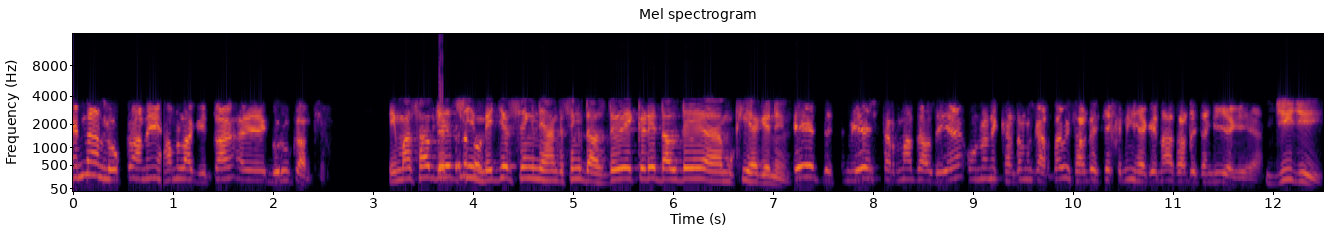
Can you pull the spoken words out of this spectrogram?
ਇਹਨਾਂ ਲੋਕਾਂ ਨੇ ਹਮਲਾ ਕੀਤਾ ਇਹ ਗੁਰੂ ਘਰ 'ਚ। ਟੀਮਾ ਸਾਹਿਬ ਜਿਹੜੇ ਤੁਸੀਂ ਮੇਜਰ ਸਿੰਘ ਨਿਹੰਗ ਸਿੰਘ ਦੱਸਦੇ ਹੋ ਇਹ ਕਿਹੜੇ ਦਲ ਦੇ ਮੁਖੀ ਹੈਗੇ ਨੇ? ਇਹ ਦਸ਼ਮੇਸ਼ ਤਰਨਾ ਦਲ ਦੇ ਆ। ਉਹਨਾਂ ਨੇ ਖੰਡਨ ਕਰਤਾ ਵੀ ਸਾਡੇ ਸਿੱਖ ਨਹੀਂ ਹੈਗੇ ਨਾ ਸਾਡੇ ਚੰਗੀ ਹੈਗੇ ਆ। ਜੀ ਜੀ।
